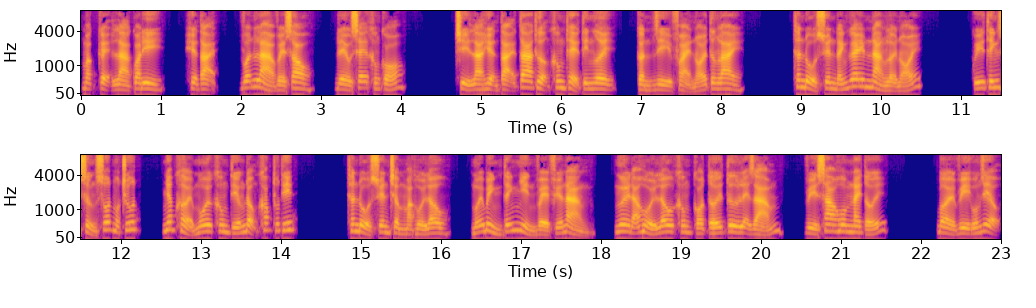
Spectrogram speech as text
mặc kệ là qua đi, hiện tại, vẫn là về sau, đều sẽ không có. Chỉ là hiện tại ta thượng không thể tin ngươi, cần gì phải nói tương lai. Thân đổ xuyên đánh gây nàng lời nói. Quý thính sửng sốt một chút, nhấp khởi môi không tiếng động khóc thút thít. Thân đổ xuyên trầm mặc hồi lâu, mới bình tĩnh nhìn về phía nàng, ngươi đã hồi lâu không có tới tư lệ giám, vì sao hôm nay tới? Bởi vì uống rượu.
